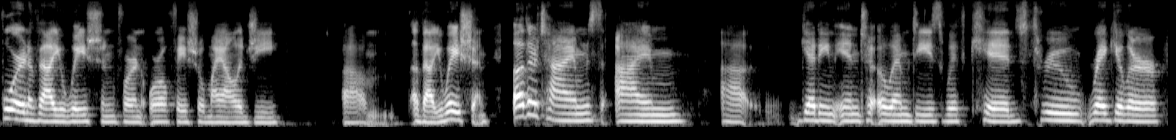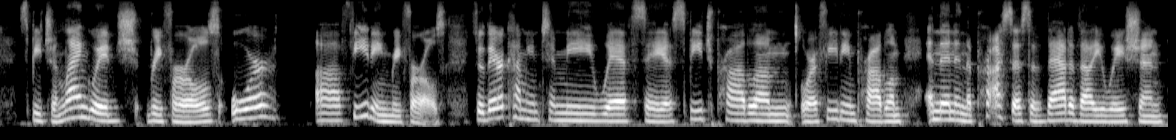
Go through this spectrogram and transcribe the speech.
for an evaluation for an oral facial myology um, evaluation. Other times I'm uh, getting into OMDs with kids through regular speech and language referrals or uh, feeding referrals. So they're coming to me with, say, a speech problem or a feeding problem. And then in the process of that evaluation,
